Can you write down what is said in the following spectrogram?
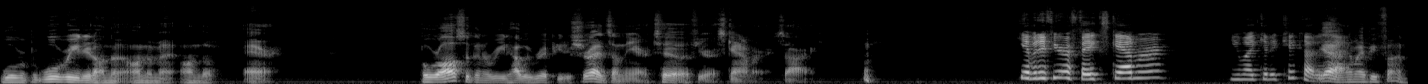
We'll we'll read it on the on the on the air. But we're also going to read how we rip you to shreds on the air too. If you're a scammer, sorry. Yeah, but if you're a fake scammer, you might get a kick out of that. Yeah, that. that might be fun.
